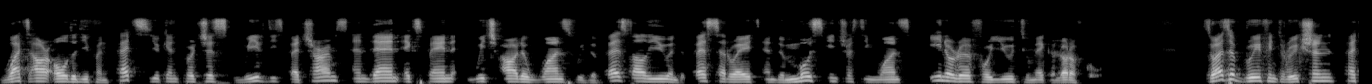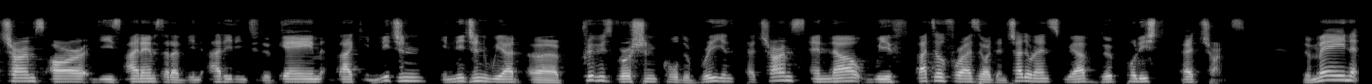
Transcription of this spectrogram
what are all the different pets you can purchase with these pet charms and then explain which are the ones with the best value and the best sell rate and the most interesting ones in order for you to make a lot of gold. So as a brief introduction, pet charms are these items that have been added into the game back in Legion. In Legion, we had a previous version called the Brilliant Pet Charms, and now with Battle for Azeroth and Shadowlands, we have the Polished Pet Charms. The main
